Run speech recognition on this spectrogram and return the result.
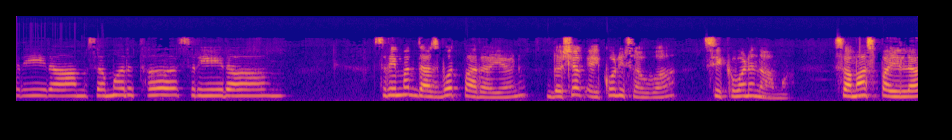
श्रीराम समर्थ श्रीराम. श्रीमद दासबोध पारायण दशक एकोणीसावा शिकवण नाम समास पहिला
